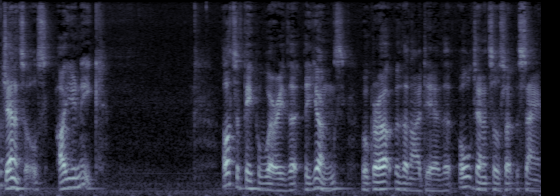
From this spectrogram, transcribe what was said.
genitals are unique. A lot of people worry that the youngs will grow up with an idea that all genitals look the same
